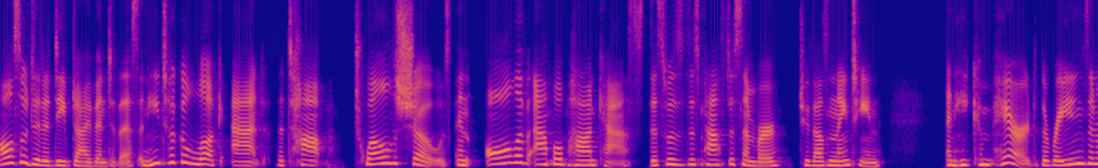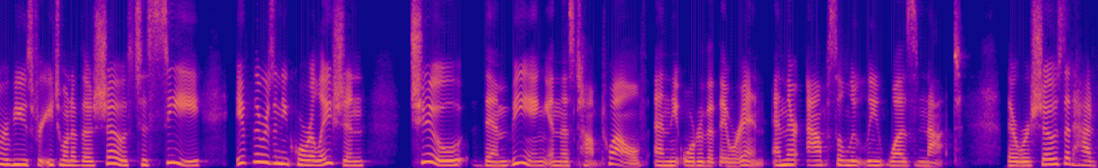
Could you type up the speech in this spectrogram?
also did a deep dive into this. And he took a look at the top 12 shows in all of Apple Podcasts. This was this past December 2019. And he compared the ratings and reviews for each one of those shows to see if there was any correlation to them being in this top 12 and the order that they were in. And there absolutely was not. There were shows that had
